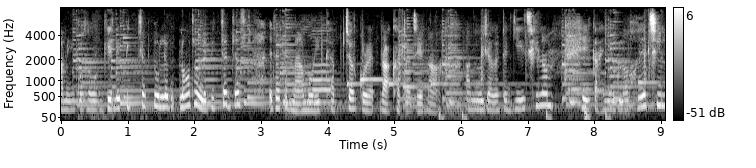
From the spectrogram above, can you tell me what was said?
আমি কোথাও গেলে পিকচার তুললে নট অনলি পিকচার জাস্ট এটা একটা মেমোরি ক্যাপচার করে রাখাটা যে না, আমি ওই জায়গাটা গিয়েছিলাম, এই কাহিনিগুলো হয়েছিল,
